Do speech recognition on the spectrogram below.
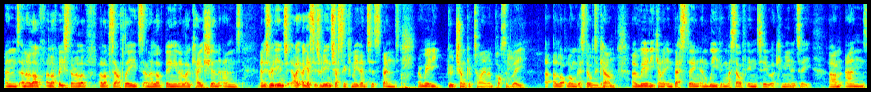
and and I love I love Beeston, I love I love South Leeds, and I love being in a location and. And it's really, in- I guess it's really interesting for me then to spend a really good chunk of time and possibly a lot longer still to come, uh, really kind of investing and weaving myself into a community um, and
